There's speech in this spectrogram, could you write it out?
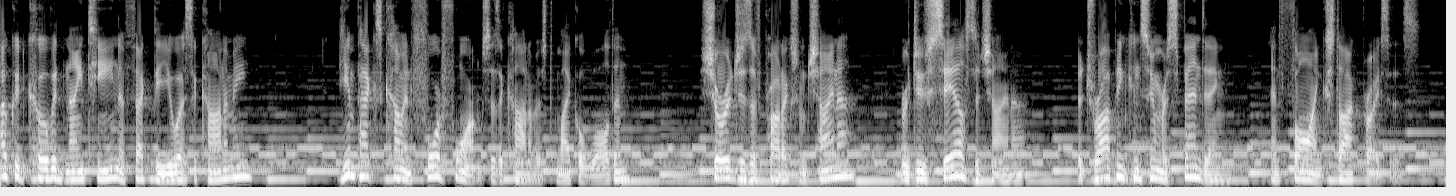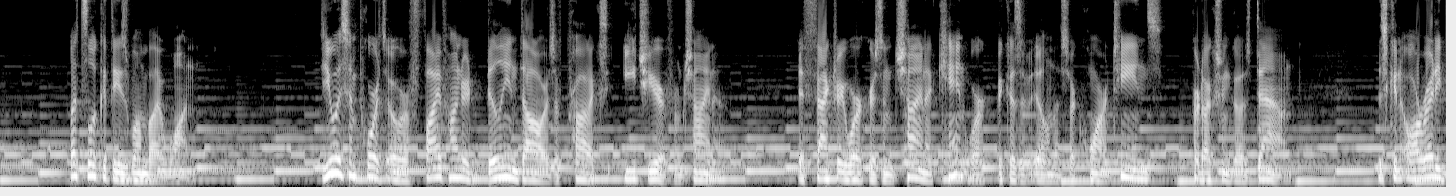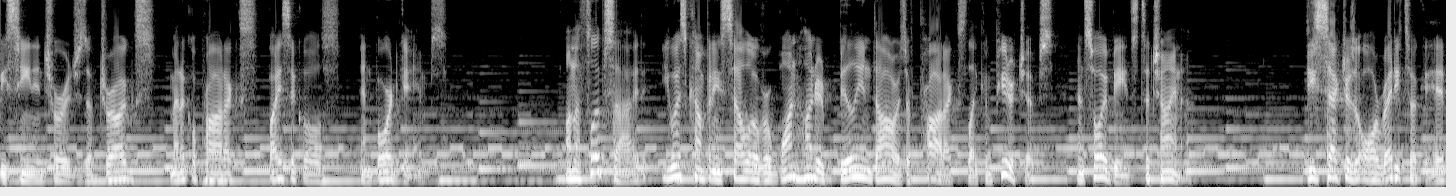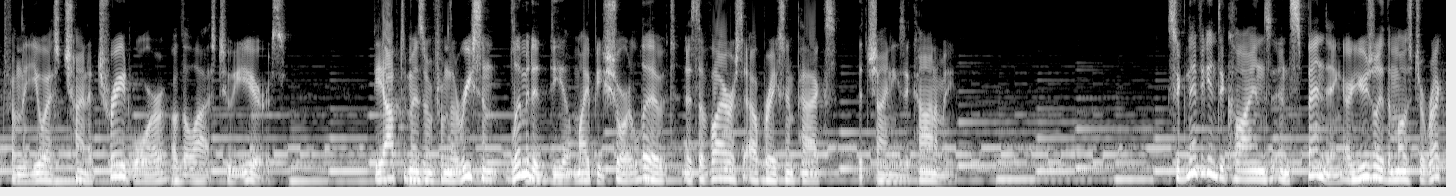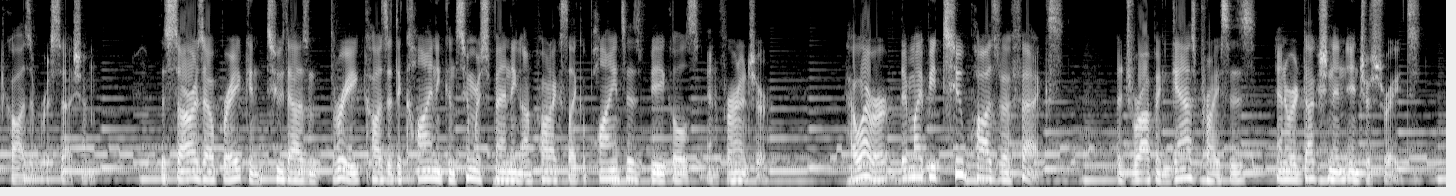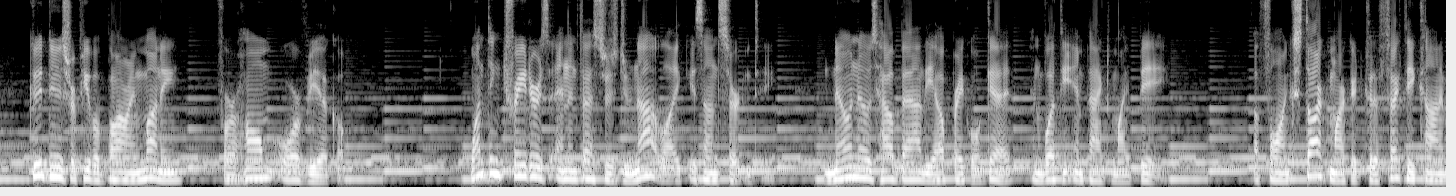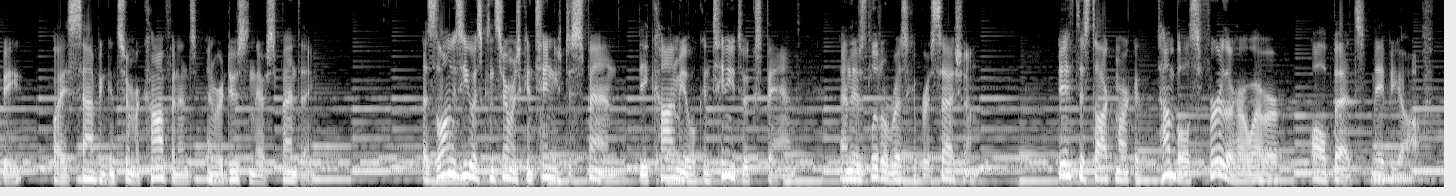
How could COVID 19 affect the US economy? The impacts come in four forms, says economist Michael Walden shortages of products from China, reduced sales to China, a drop in consumer spending, and falling stock prices. Let's look at these one by one. The US imports over $500 billion of products each year from China. If factory workers in China can't work because of illness or quarantines, production goes down. This can already be seen in shortages of drugs, medical products, bicycles, and board games. On the flip side, US companies sell over $100 billion of products like computer chips and soybeans to China. These sectors already took a hit from the US China trade war of the last two years. The optimism from the recent limited deal might be short lived as the virus outbreaks impacts the Chinese economy. Significant declines in spending are usually the most direct cause of recession. The SARS outbreak in 2003 caused a decline in consumer spending on products like appliances, vehicles, and furniture. However, there might be two positive effects a drop in gas prices and a reduction in interest rates. Good news for people borrowing money for a home or vehicle. One thing traders and investors do not like is uncertainty. No one knows how bad the outbreak will get and what the impact might be. A falling stock market could affect the economy by sapping consumer confidence and reducing their spending. As long as US consumers continue to spend, the economy will continue to expand, and there's little risk of recession. If the stock market tumbles further, however, all bets may be off.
